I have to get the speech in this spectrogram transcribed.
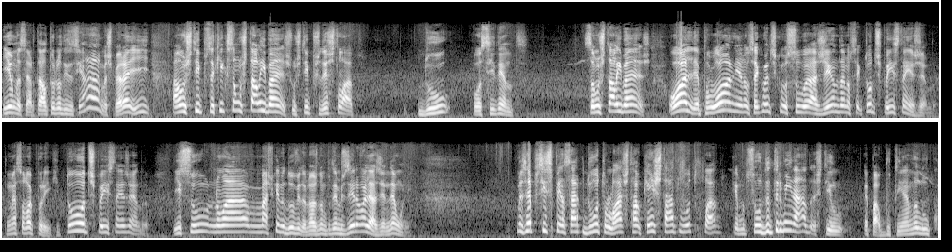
e a uma certa altura diz assim, ah, mas espera aí, há uns tipos aqui que são os talibãs, os tipos deste lado, do Ocidente. São os talibãs. Olha, Polónia, não sei quantos com a sua agenda, não sei, todos os países têm agenda. Começa logo por aí, que todos os países têm agenda. Isso não há mais pequena dúvida. Nós não podemos dizer, olha, a agenda é única. Mas é preciso pensar que do outro lado está quem está do outro lado, que é uma pessoa determinada, estilo, epá, o Putin é maluco,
